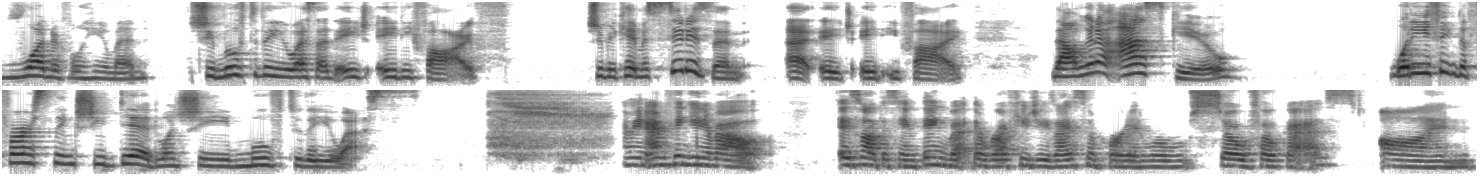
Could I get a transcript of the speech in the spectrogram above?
wonderful human she moved to the us at age 85 she became a citizen at age 85 now i'm going to ask you what do you think the first thing she did when she moved to the us i mean i'm thinking about it's not the same thing but the refugees i supported were so focused on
